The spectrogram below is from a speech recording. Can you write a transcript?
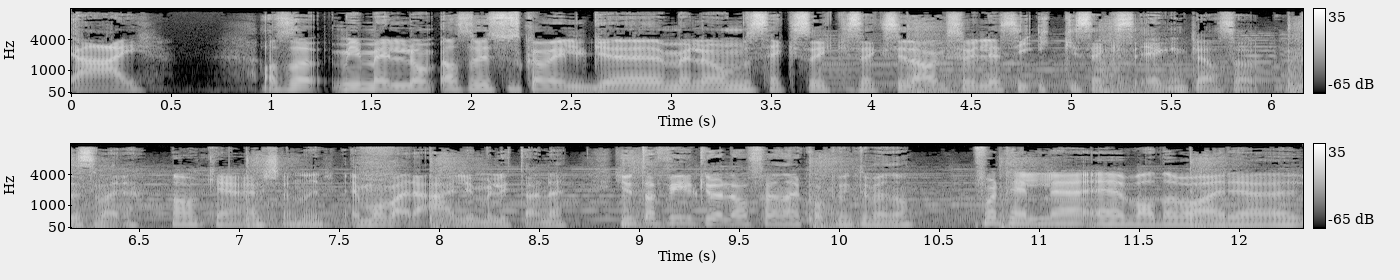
nei. Altså, mellom, altså, hvis du skal velge mellom sex og ikke sex i dag, så vil jeg si ikke sex, egentlig. Altså, dessverre. Ok, jeg skjønner. Jeg må være ærlig med lytterne. Juntafil, krøllalf, nrk.no. Fortell eh, hva det var, eh,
